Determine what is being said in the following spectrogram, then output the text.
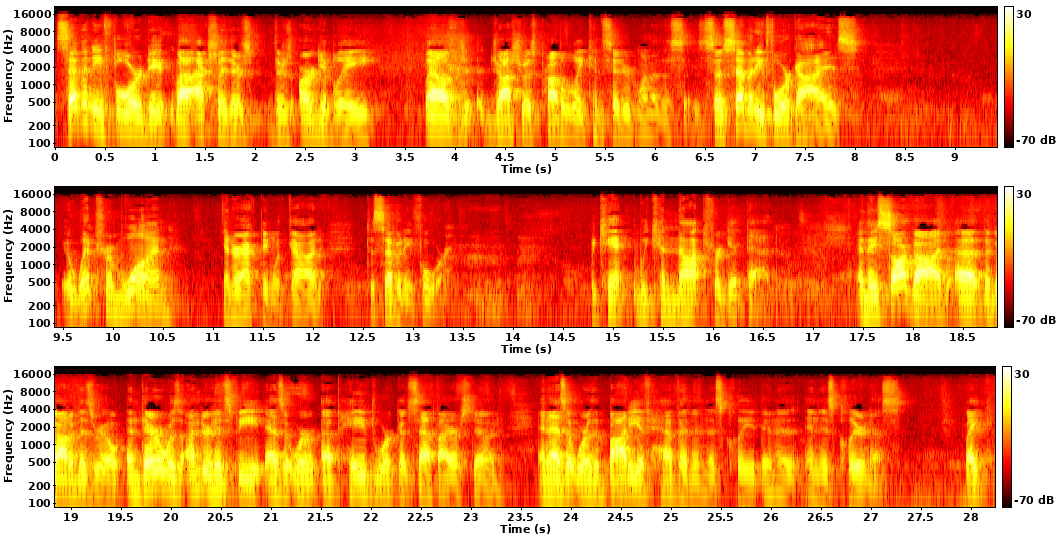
74 do. Well, actually, there's there's arguably, well, J- Joshua is probably considered one of the. So 74 guys. It went from one interacting with God to 74. We can't we cannot forget that. And they saw God, uh, the God of Israel, and there was under his feet, as it were, a paved work of sapphire stone, and as it were, the body of heaven in his cle- in, a, in his clearness, like,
